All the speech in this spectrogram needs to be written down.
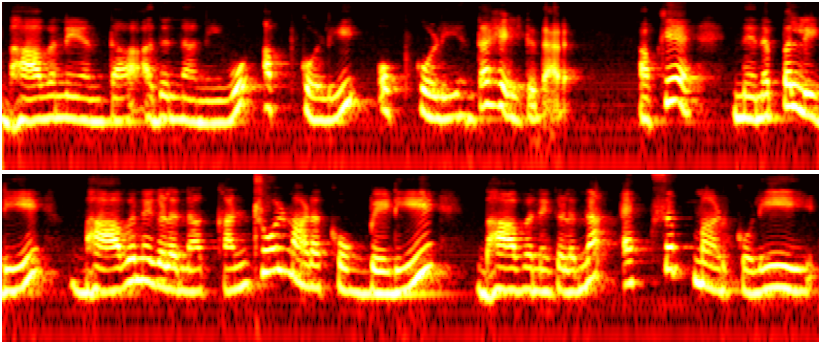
ಭಾವನೆ ಅಂತ ಅದನ್ನು ನೀವು ಅಪ್ಕೊಳ್ಳಿ, ಒಪ್ಕೊಳ್ಳಿ ಅಂತ ಹೇಳ್ತಿದ್ದಾರೆ. ಓಕೆ ನೆನಪಲ್ಲಿಡಿ, ಭಾವನೆಗಳನ್ನು ಕಂಟ್ರೋಲ್ ಮಾಡೋಕ್ಕೆ ಹೋಗಬೇಡಿ, ಭಾವನೆಗಳನ್ನು ಅಕ್ಸೆಪ್ಟ್ ಮಾಡ್ಕೊಳ್ಳಿ.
